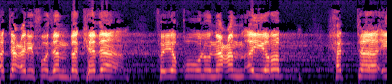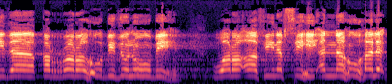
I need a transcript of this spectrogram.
أتعرف ذنب كذا؟ فيقول نعم أي رب حتى إذا قرره بذنوبه ورأى في نفسه أنه هلك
